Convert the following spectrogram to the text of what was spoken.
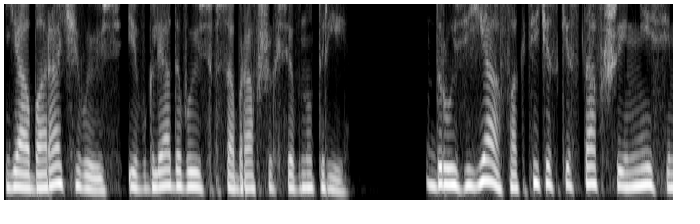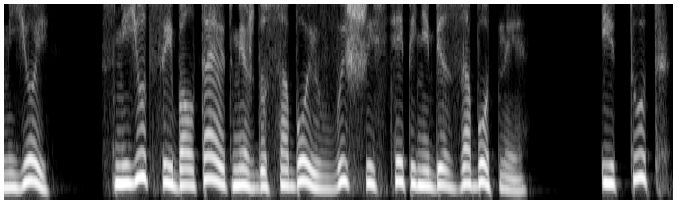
я оборачиваюсь и вглядываюсь в собравшихся внутри. Друзья, фактически ставшие мне семьей, смеются и болтают между собой в высшей степени беззаботные. И тут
